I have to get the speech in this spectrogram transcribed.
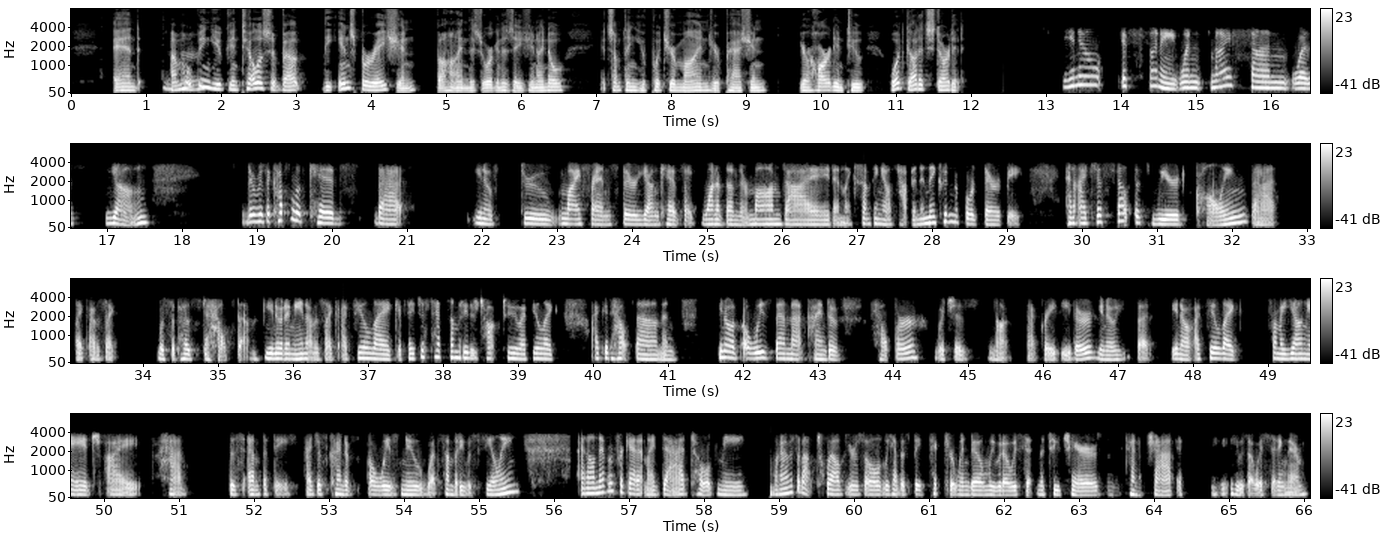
And I'm Mhm. hoping you can tell us about the inspiration behind this organization. I know it's something you've put your mind, your passion, your heart into. What got it started? You know, it's funny. When my son was young, there was a couple of kids that, you know, through my friends, they're young kids, like one of them, their mom died and like something else happened and they couldn't afford therapy. And I just felt this weird calling that like I was like, was supposed to help them. You know what I mean? I was like, I feel like if they just had somebody to talk to, I feel like I could help them. And, you know, I've always been that kind of helper, which is not that great either, you know, but, you know, I feel like from a young age, I had this empathy. I just kind of always knew what somebody was feeling. And I'll never forget it. My dad told me when I was about 12 years old, we had this big picture window and we would always sit in the two chairs and kind of chat. he was always sitting there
